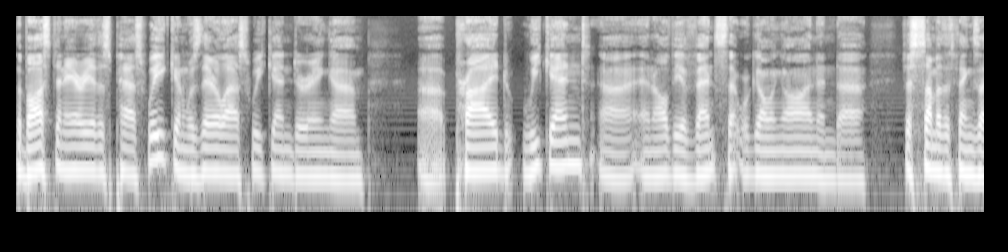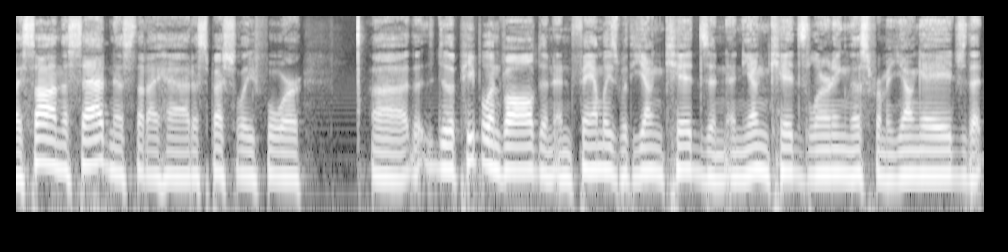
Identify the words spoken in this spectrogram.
the Boston area this past week and was there last weekend during. Um, uh, Pride weekend uh, and all the events that were going on, and uh, just some of the things I saw and the sadness that I had, especially for uh, the, the people involved and, and families with young kids and, and young kids learning this from a young age that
